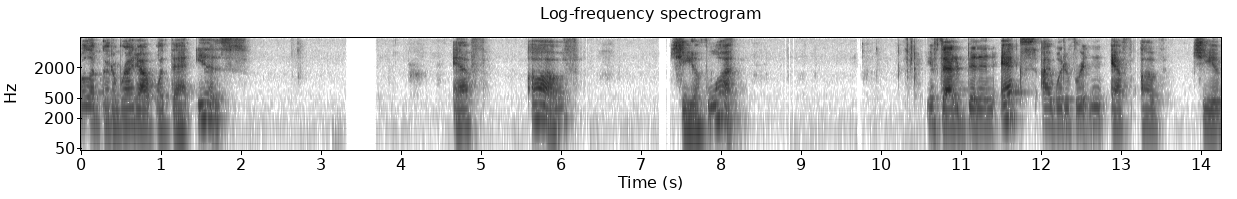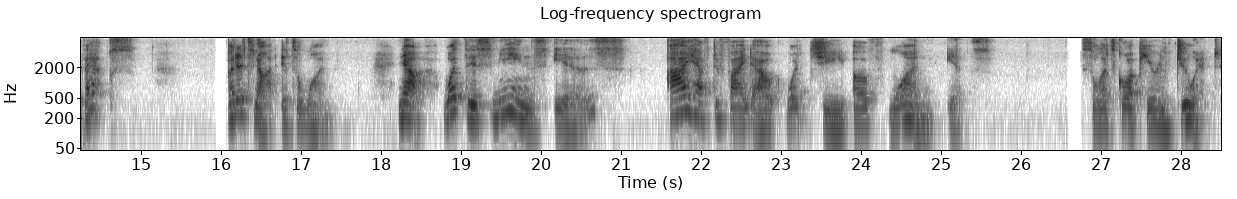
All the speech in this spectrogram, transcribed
Well, I'm going to write out what that is. F of G of 1. If that had been an X, I would have written F of G of X. But it's not, it's a 1. Now, what this means is I have to find out what G of 1 is. So let's go up here and do it.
